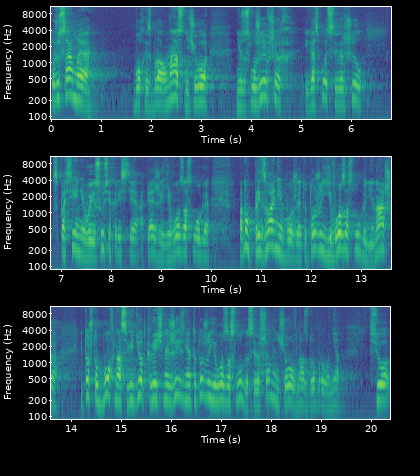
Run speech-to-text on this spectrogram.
То же самое Бог избрал нас, ничего не заслуживших, и Господь совершил спасение в Иисусе Христе, опять же, Его заслуга. Потом призвание Божие, это тоже Его заслуга, не наша. И то, что Бог нас ведет к вечной жизни, это тоже Его заслуга. Совершенно ничего в нас доброго нет. Все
